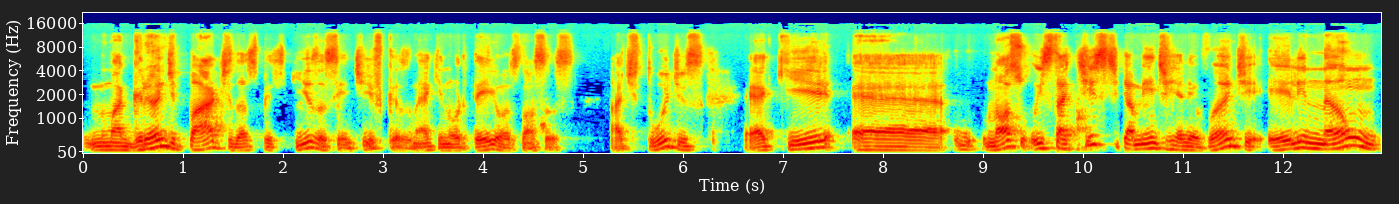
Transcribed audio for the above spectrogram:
numa grande parte das pesquisas científicas, né, que norteiam as nossas atitudes, é que é, o nosso o estatisticamente relevante ele não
